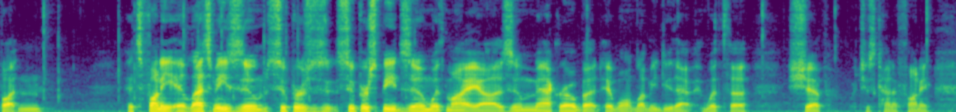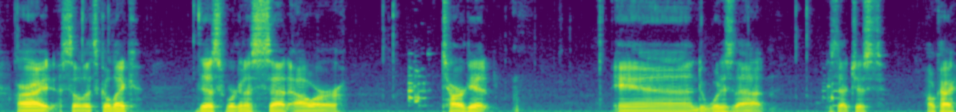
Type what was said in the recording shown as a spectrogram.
button. It's funny, it lets me zoom, super super speed zoom with my uh, zoom macro, but it won't let me do that with the ship, which is kind of funny. All right, so let's go like this. We're going to set our target. And what is that? Is that just... Okay.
